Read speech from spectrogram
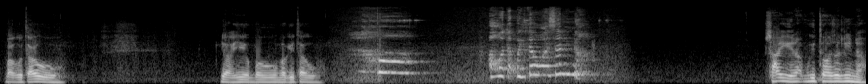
Baru tahu. Yahya baru bagi tahu. Awak tak beritahu Azalina? Saya nak beritahu Azalina.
